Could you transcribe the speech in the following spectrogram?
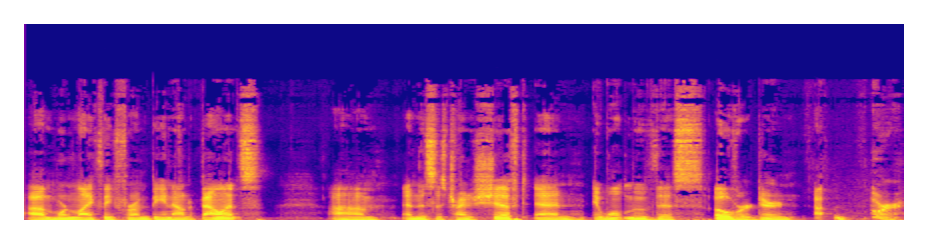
uh, more than likely from being out of balance. Um, and this is trying to shift and it won't move this over during, uh, or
